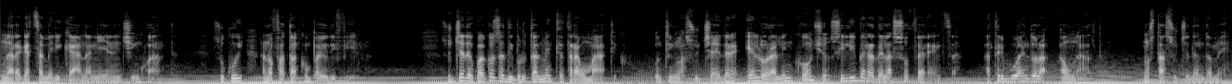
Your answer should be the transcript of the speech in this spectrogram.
una ragazza americana negli anni 50, su cui hanno fatto anche un paio di film. Succede qualcosa di brutalmente traumatico, continua a succedere e allora l'inconscio si libera della sofferenza, attribuendola a un altro. Non sta succedendo a me,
